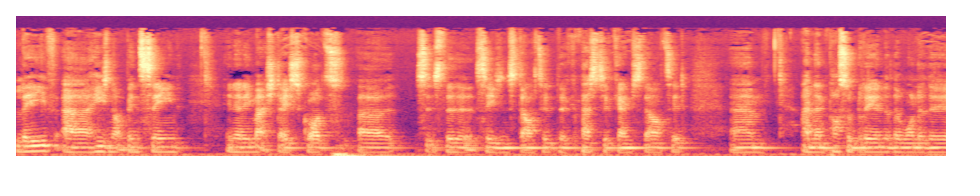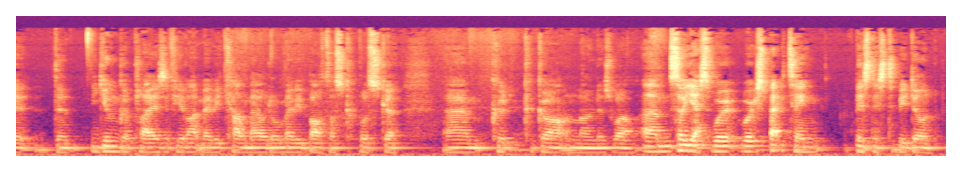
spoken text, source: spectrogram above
leave. Uh, he's not been seen in any matchday squads uh, since the season started, the competitive game started. Um, and then possibly another one of the, the younger players, if you like, maybe Callum Elder or maybe Bartosz Kapustka, um, could could go out on loan as well. Um, so yes, we're we're expecting business to be done.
